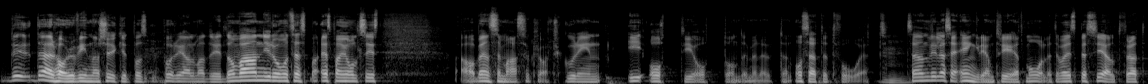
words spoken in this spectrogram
Det, där har du vinnarpsyket på, på Real Madrid. De vann ju då mot Espa- Espanyol sist. Ja, Benzema såklart går in i 88 minuten och sätter 2-1. Sen vill jag säga en grej om 3-1 målet. Det var ju speciellt för att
